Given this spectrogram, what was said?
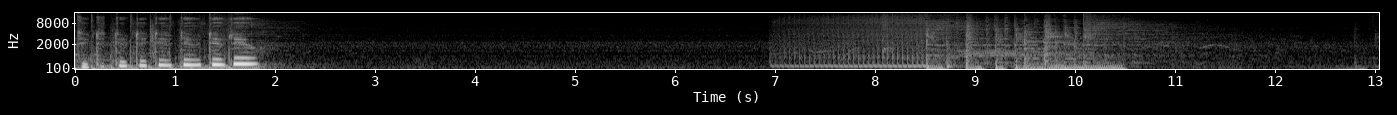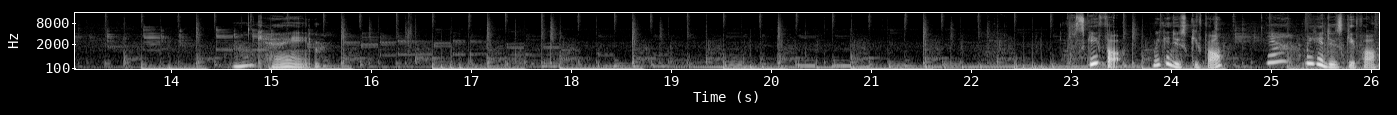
do do do do do do do. Ski fall. We can do ski fall. Yeah, we can do ski fall.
